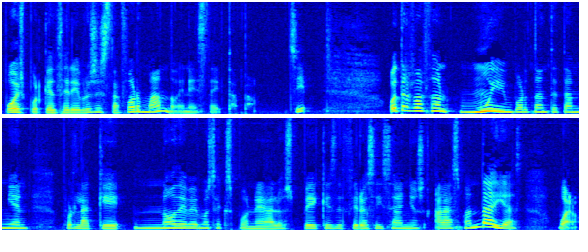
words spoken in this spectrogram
pues porque el cerebro se está formando en esta etapa. ¿Sí? Otra razón muy importante también por la que no debemos exponer a los peques de 0 a 6 años a las pantallas, bueno,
